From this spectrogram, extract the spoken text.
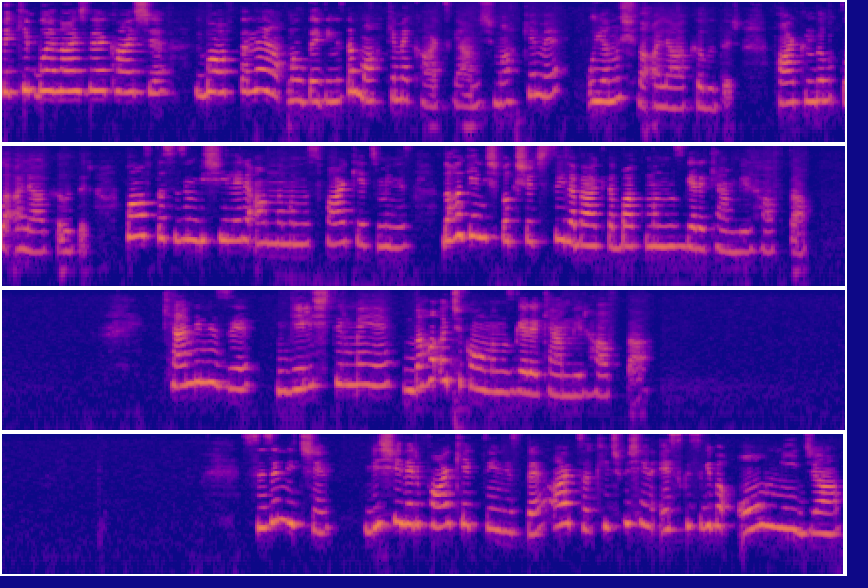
Peki bu enerjilere karşı bu hafta ne yapmalı dediğimizde mahkeme kartı gelmiş. Mahkeme uyanışla alakalıdır. Farkındalıkla alakalıdır. Bu hafta sizin bir şeyleri anlamanız, fark etmeniz, daha geniş bakış açısıyla belki de bakmanız gereken bir hafta. Kendinizi geliştirmeye daha açık olmanız gereken bir hafta. Sizin için bir şeyleri fark ettiğinizde artık hiçbir şeyin eskisi gibi olmayacağı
